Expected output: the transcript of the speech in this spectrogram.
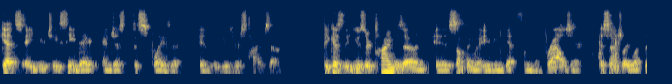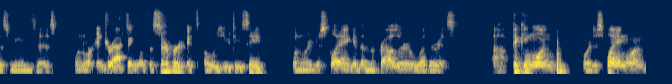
gets a UTC date and just displays it in the user's time zone. Because the user time zone is something that you can get from the browser. Essentially what this means is when we're interacting with the server, it's always UTC. When we're displaying it in the browser, whether it's uh, picking one or displaying one,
